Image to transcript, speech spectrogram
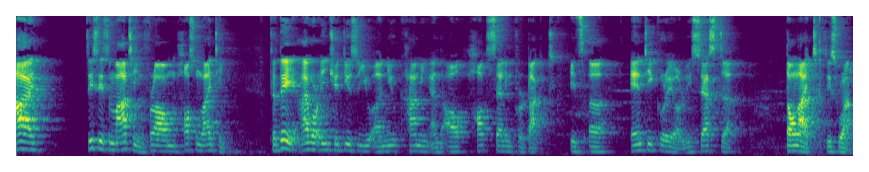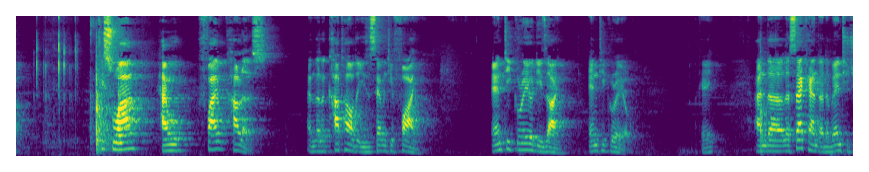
Hi, this is Martin from Hsong Lighting. Today, I will introduce you a new coming and our hot selling product. It's a anti-glare recessed downlight, this one. This one have five colors and the cutout is 75. Anti-glare design, anti-glare, okay? And uh, the second advantage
